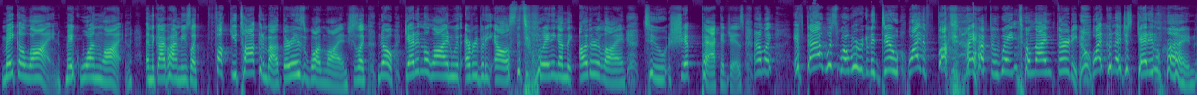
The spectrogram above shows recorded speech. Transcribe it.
make a line, make one line. And the guy behind me is like, fuck you talking about? There is one line. She's like, no, get in the line with everybody else that's waiting on the other line to ship packages. And I'm like, if that was what we were gonna do, why the fuck did I have to wait until 9:30? Why couldn't I just get in line?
